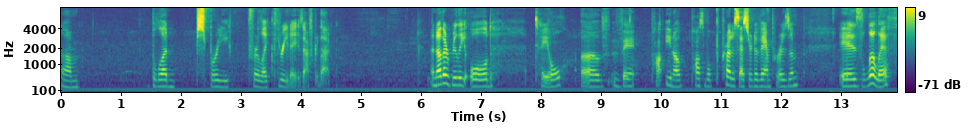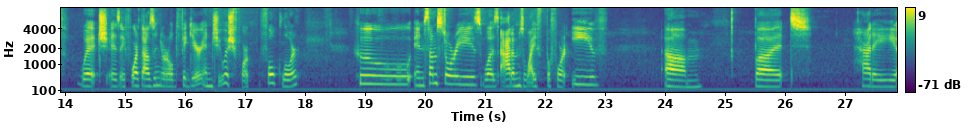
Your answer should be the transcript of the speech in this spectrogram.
um, blood spree for like three days after that. Another really old tale of va- po- you know possible predecessor to vampirism is Lilith, which is a 4,000 year old figure in Jewish for- folklore, who in some stories was Adam's wife before Eve. Um, but had a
